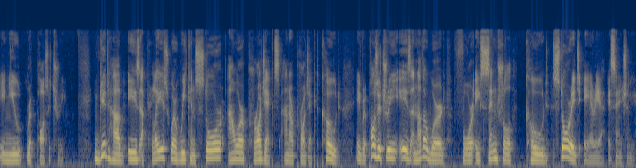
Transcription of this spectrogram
a new repository. GitHub is a place where we can store our projects and our project code. A repository is another word for a central code storage area, essentially.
